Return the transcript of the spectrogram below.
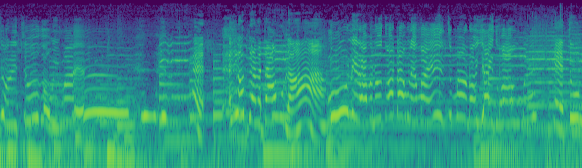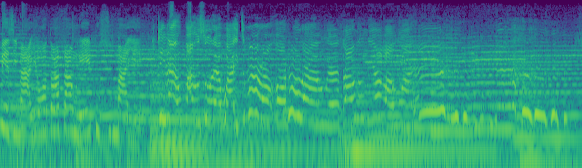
ချိုးလေးချိုးကုန်ပြီမရဲ့။ဟဲ့အယိုးပြန်မတောင်းဘူးလား။မူးနေတာဘလို့သွားတောင်းလဲမရဲ့ကျမတော့ရိုက်သွားအောင်မယ်။ဟဲ့သူ့မိစီမှာအယောသွားတောင်းလေပူစုမရဲ့။ဒီလောက်ပေါင်းဆိုတဲ့ဟွာကြီးကျမတော့အော်ထုတ်လာအောင်ပဲတောင်းလို့မရပါဘူးမရဲ့။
